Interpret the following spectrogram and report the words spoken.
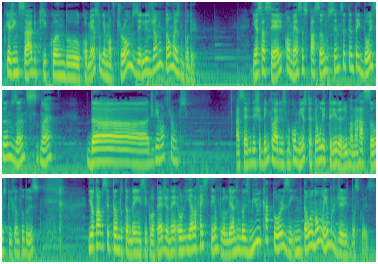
Porque a gente sabe que quando começa o Game of Thrones, eles já não estão mais no poder. E essa série começa se passando 172 anos antes, não é? Da de Game of Thrones. A série deixa bem claro isso no começo, tem até um letreiro ali, uma narração explicando tudo isso. E eu tava citando também a enciclopédia, né? Eu li ela faz tempo, eu li ela em 2014, então eu não lembro direito das coisas.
